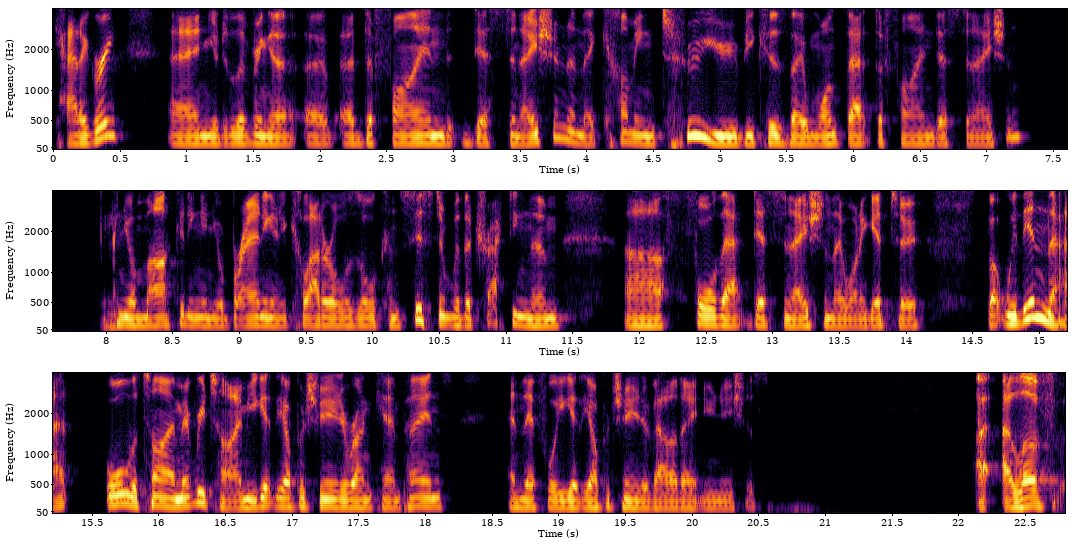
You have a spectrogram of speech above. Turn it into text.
category and you're delivering a, a, a defined destination and they're coming to you because they want that defined destination and your marketing and your branding and your collateral is all consistent with attracting them uh, for that destination they want to get to. But within that, all the time, every time, you get the opportunity to run campaigns, and therefore you get the opportunity to validate new niches. I love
